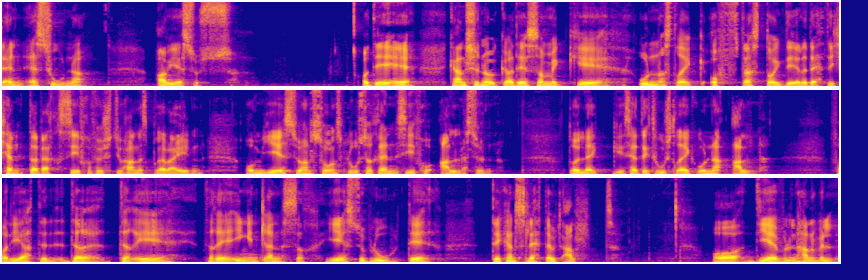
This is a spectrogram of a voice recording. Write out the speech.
den er sona av Jesus. Og det er kanskje noe av det som jeg eh, understreker oftest når jeg deler dette kjente verset fra 1. Johannes brev 1 om Jesu hans sønns blod som renser ifra all synd. Da setter jeg to strek under all. Fordi at det, det, er, er, ingen grenser. Jesu blod, det, det kan slette ut alt. Og djevelen han vil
